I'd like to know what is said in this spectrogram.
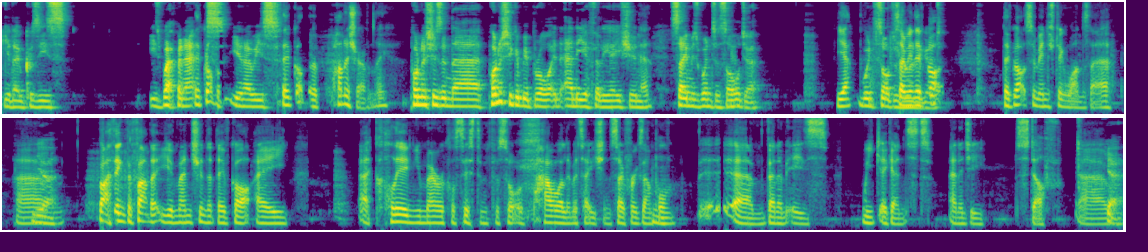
you know, because he's he's Weapon X. They've got you know, he's they've got the Punisher, haven't they? Punisher's in there. Punisher can be brought in any affiliation. Yeah. Same as Winter Soldier. Yeah. Winter Soldier. So I mean really they've good. got they've got some interesting ones there. Um, Yeah. But I think the fact that you mentioned that they've got a a clear numerical system for sort of power limitations. So, for example, Hmm. um, Venom is weak against energy stuff. Um, yeah,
